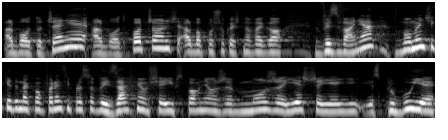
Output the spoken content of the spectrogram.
albo otoczenie, albo odpocząć, albo poszukać nowego wyzwania. W momencie, kiedy na konferencji prasowej zaśmiał się i wspomniał, że może jeszcze jej spróbuje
